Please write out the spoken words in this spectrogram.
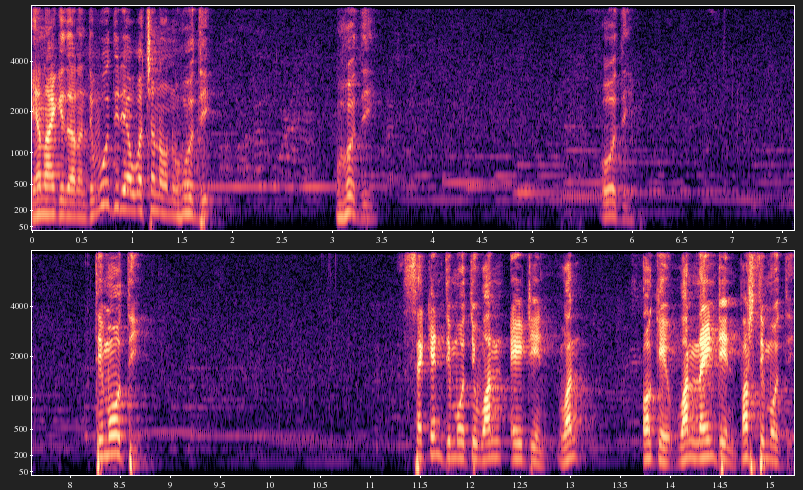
ಏನಾಗಿದ್ದಾರಂತೆ ಓದಿರಿ ಆ ವಚನವನ್ನು, ಓದಿ. ಓದಿ. ಓದಿ. Timothy. Second Timothy one eighteen one okay one nineteen first Timothy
